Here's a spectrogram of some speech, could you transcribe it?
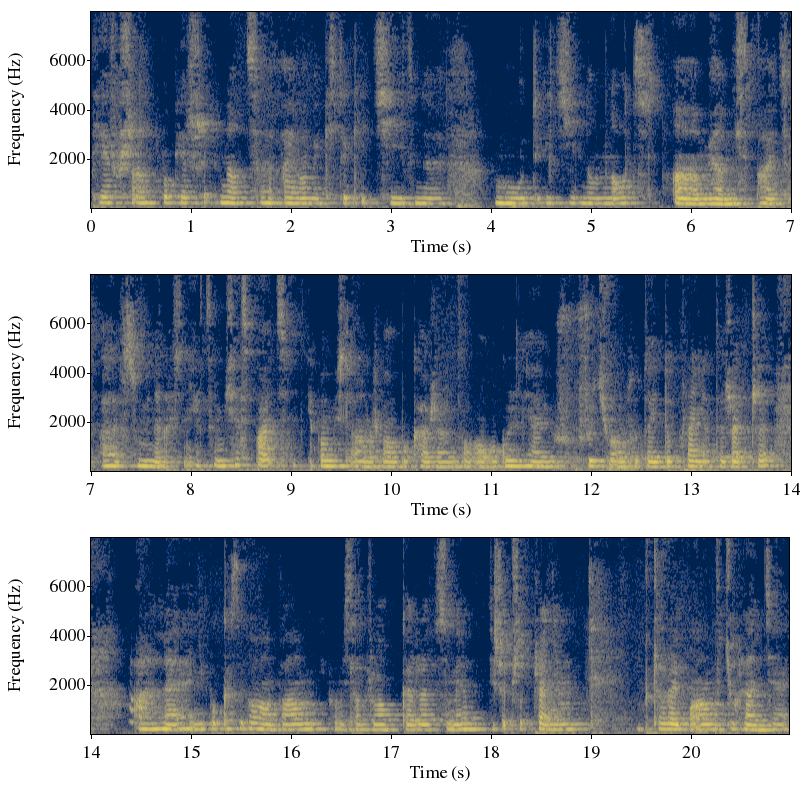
pierwsza po pierwszej nocy, a ja mam jakiś taki dziwny mood i dziwną noc. A miałam mi spać, ale w sumie na razie nie chce mi się spać i pomyślałam, że Wam pokażę, bo ogólnie już wrzuciłam tutaj do prania te rzeczy, ale nie pokazywałam Wam i pomyślałam, że Wam pokażę w sumie jeszcze przed praniem. Wczoraj byłam w Ciuchlandzie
